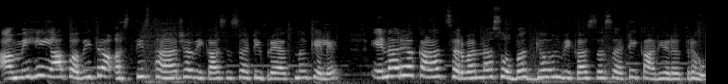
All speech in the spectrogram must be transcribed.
आम्हीही या पवित्र अस्थिस्थळाच्या विकासासाठी प्रयत्न केले. येणाऱ्या काळात सर्वांना सोबत घेऊन विकासासाठी कार्यरत राहू.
